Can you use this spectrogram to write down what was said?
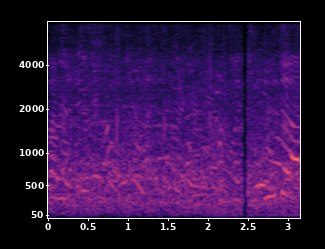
Ну да.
